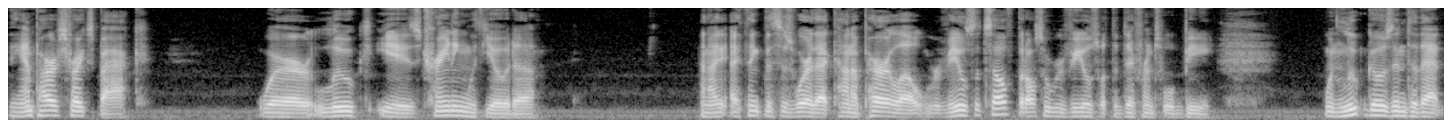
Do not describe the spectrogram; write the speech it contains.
The Empire Strikes Back where Luke is training with Yoda. And I, I think this is where that kind of parallel reveals itself, but also reveals what the difference will be. When Luke goes into that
